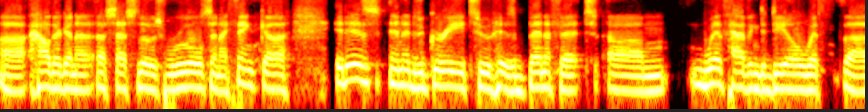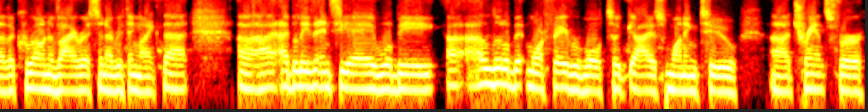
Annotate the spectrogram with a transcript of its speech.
uh, how they're going to assess those rules, and I think uh, it is, in a degree, to his benefit. Um, with having to deal with uh, the coronavirus and everything like that, uh, I, I, believe the NCAA will be a, a, little bit more favorable to guys wanting to uh, transfer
